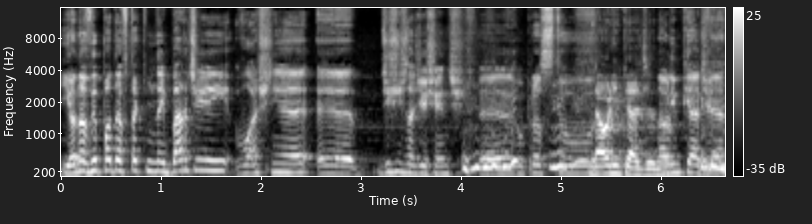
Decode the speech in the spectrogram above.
I ona wypada w takim najbardziej właśnie e, 10 na 10, e, po prostu... Na olimpiadzie. Na No. olimpiadzie.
